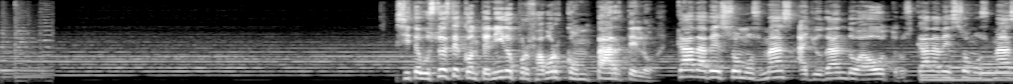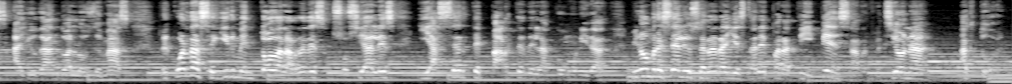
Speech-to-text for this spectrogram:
Si te gustó este contenido, por favor compártelo. Cada vez somos más ayudando a otros, cada vez somos más ayudando a los demás. Recuerda seguirme en todas las redes sociales y hacerte parte de la comunidad. Mi nombre es Elio Herrera y estaré para ti. Piensa, reflexiona, actúa.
